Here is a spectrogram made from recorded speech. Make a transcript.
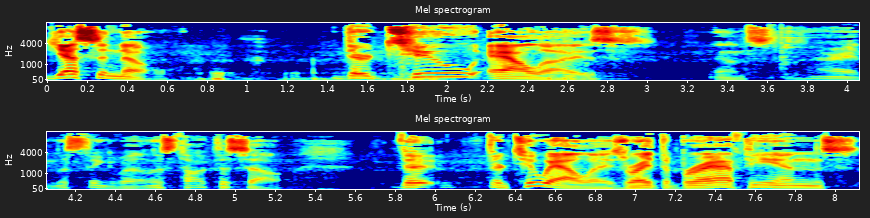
Yes and no. They're two allies. Let's- all right, let's think about it. Let's talk this out. They're, they're two allies, right? The Baratheons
